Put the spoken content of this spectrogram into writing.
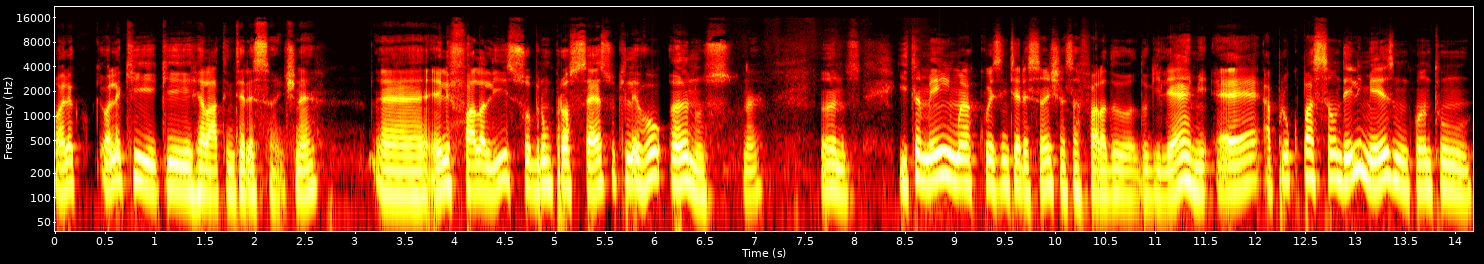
Olha, olha que, que relato interessante, né? É, ele fala ali sobre um processo que levou anos, né? Anos. E também uma coisa interessante nessa fala do, do Guilherme é a preocupação dele mesmo enquanto um,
